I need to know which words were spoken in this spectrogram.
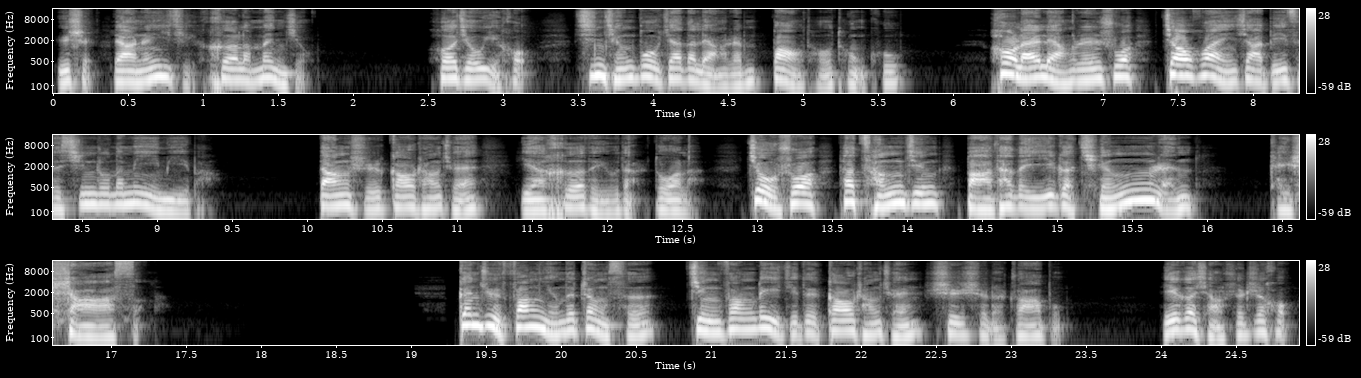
于是两人一起喝了闷酒。喝酒以后，心情不佳的两人抱头痛哭。后来两个人说交换一下彼此心中的秘密吧。当时高长全也喝的有点多了，就说他曾经把他的一个情人给杀死了。根据方莹的证词，警方立即对高长全实施了抓捕。一个小时之后。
